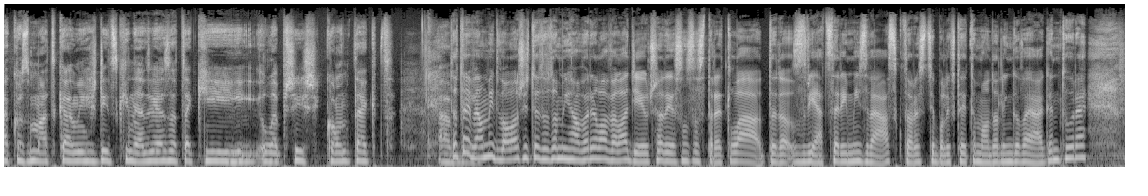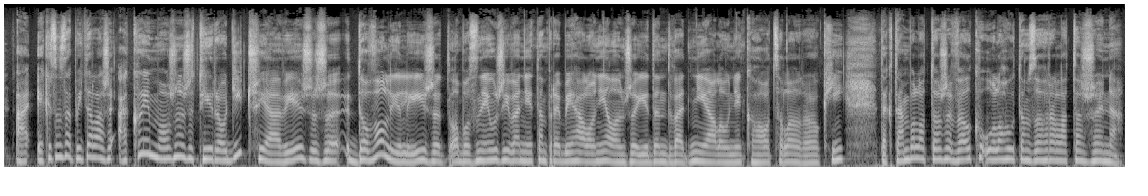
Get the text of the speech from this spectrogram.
ako s matkami vždycky nadviazať taký mm. lepšíší kontakt aby... Toto je veľmi dôležité, toto mi hovorila veľa dievčat, ja som sa stretla teda s viacerými z vás, ktoré ste boli v tejto modelingovej agentúre. A ja keď som sa pýtala, že ako je možné, že tí rodičia, vieš, že dovolili, že, lebo zneužívanie tam prebiehalo nielen, že jeden, dva dní, ale u niekoho celé roky, tak tam bolo to, že veľkú úlohu tam zohrala tá žena.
